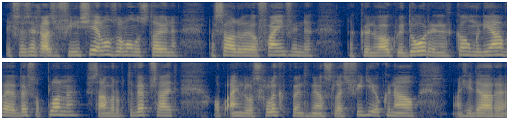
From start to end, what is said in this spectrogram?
Ik zou zeggen, als je financieel ons wil ondersteunen, dan zouden we heel fijn vinden. Dan kunnen we ook weer door in het komende jaar. We hebben best wel plannen. Staan we op de website op eindeloosgelukkig.nl slash videokanaal. Als je daar uh,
